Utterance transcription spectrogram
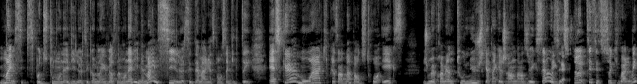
même si c'est pas du tout mon avis, là, c'est comme l'inverse de mon avis, mais même si c'était ma responsabilité, est-ce que moi, qui présentement porte du 3X, je me promène tout nu jusqu'à temps que je rentre dans du Excel? C'est ça, c'est ça qui va arriver?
